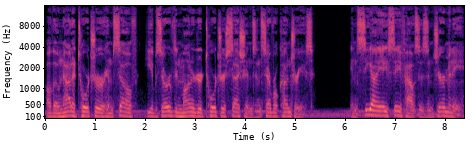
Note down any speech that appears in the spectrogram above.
Although not a torturer himself, he observed and monitored torture sessions in several countries. In CIA safe houses in Germany,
